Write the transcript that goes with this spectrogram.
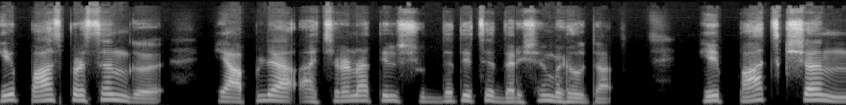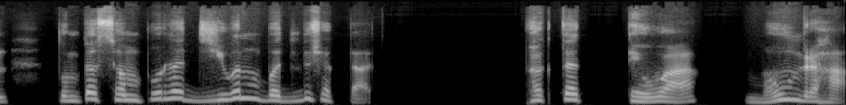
हे पाच प्रसंग हे आपल्या आचरणातील शुद्धतेचे दर्शन घडवतात. हे पाच क्षण तुमचं संपूर्ण जीवन बदलू शकतात. फक्त तेव्हा मौन रहा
